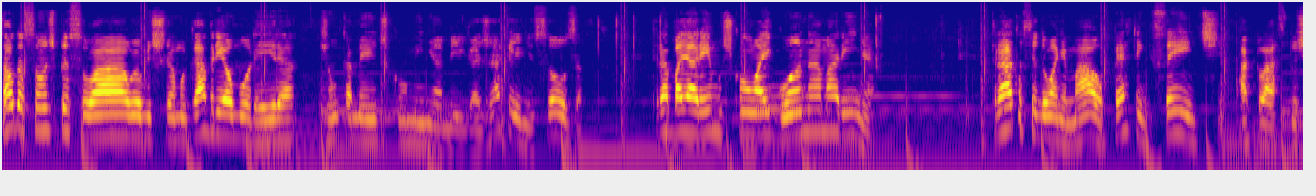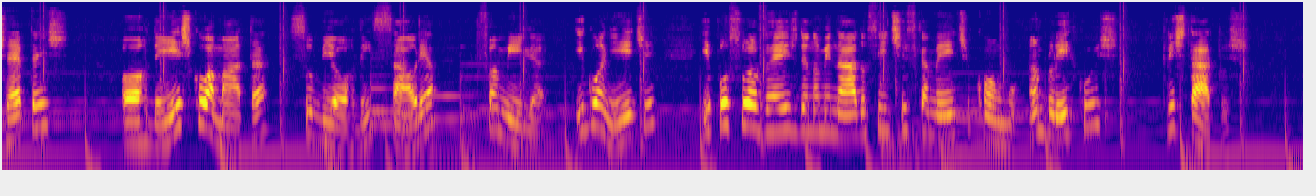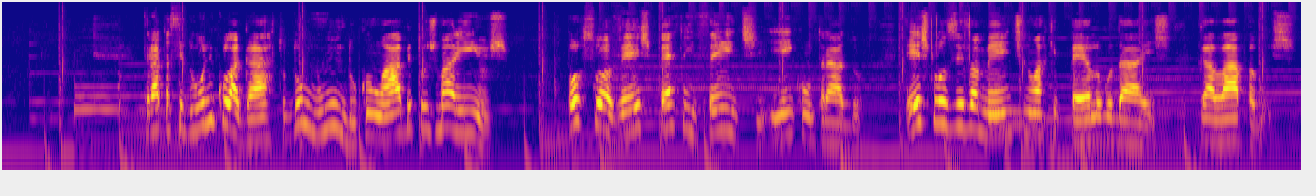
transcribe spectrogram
Saudações pessoal, eu me chamo Gabriel Moreira, juntamente com minha amiga Jaqueline Souza, trabalharemos com a iguana marinha. Trata-se de um animal pertencente à classe dos répteis, ordem Escoamata, subordem Sauria, família Iguanide e por sua vez denominado cientificamente como Amblyrcus cristatus. Trata-se do único lagarto do mundo com hábitos marinhos, por sua vez pertencente e encontrado exclusivamente no arquipélago das Galápagos.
